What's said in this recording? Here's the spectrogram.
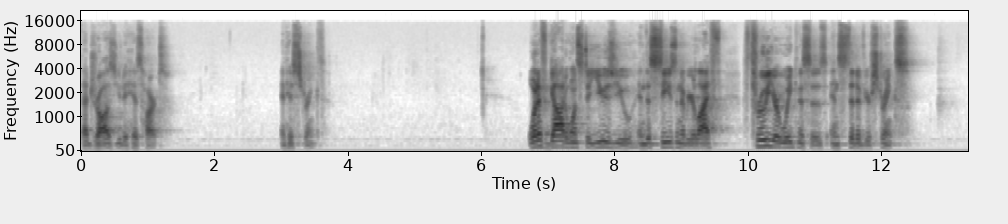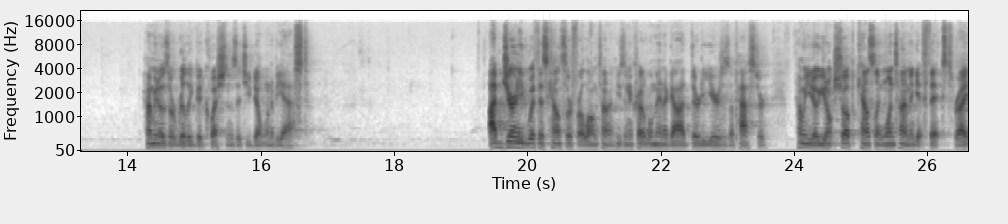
that draws you to his heart and his strength? What if God wants to use you in this season of your life through your weaknesses instead of your strengths? How many of those are really good questions that you don't want to be asked? I've journeyed with this counselor for a long time. He's an incredible man of God, 30 years as a pastor. How many of you know you don't show up counseling one time and get fixed, right?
